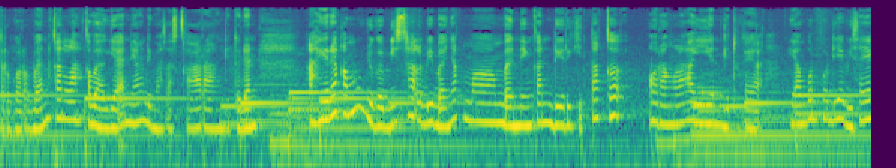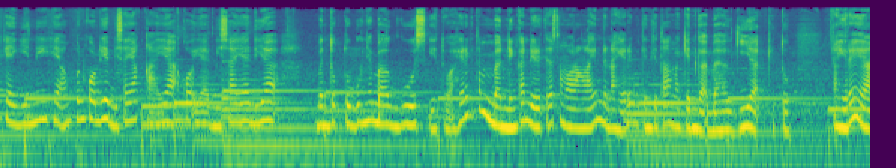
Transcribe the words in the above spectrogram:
terkorbankan lah kebahagiaan yang di masa sekarang gitu. Dan akhirnya kamu juga bisa lebih banyak membandingkan diri kita ke orang lain gitu. Kayak ya ampun kok dia bisa ya kayak gini? Ya ampun kok dia bisa ya kaya? Kok ya bisa ya dia bentuk tubuhnya bagus? gitu. Akhirnya kita membandingkan diri kita sama orang lain dan akhirnya bikin kita makin gak bahagia gitu. Akhirnya ya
